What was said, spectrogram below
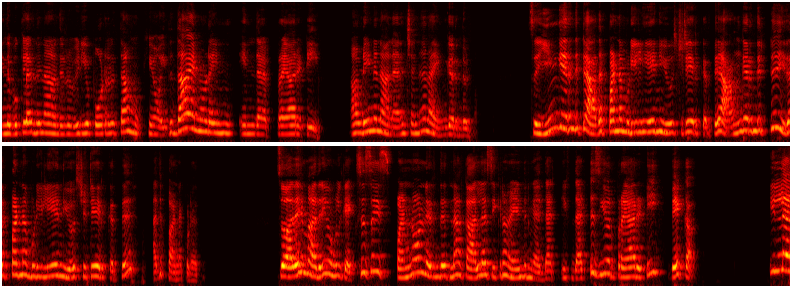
இந்த புக்கில் இருந்து நான் வந்து ஒரு வீடியோ போடுறது தான் முக்கியம். இதுதான் என்னோட இந்த ப்ரையாரிட்டி அப்படின்னு நான் நினச்சேன்னா நான் இங்கே இருந்துடணும். ஸோ இங்கே இருந்துட்டு அதை பண்ண முடியலையேன்னு யோசிச்சுட்டே இருக்கிறது அங்கே இருந்துட்டு இதை பண்ண முடியலையேன்னு யோசிச்சுட்டே இருக்கிறது அது பண்ணக்கூடாது. ஸோ அதே மாதிரி உங்களுக்கு எக்ஸசைஸ் பண்ணோன்னு இருந்ததுன்னா காலைல சீக்கிரம் எழுந்துருங்க. That if that is your priority wake up இல்லை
